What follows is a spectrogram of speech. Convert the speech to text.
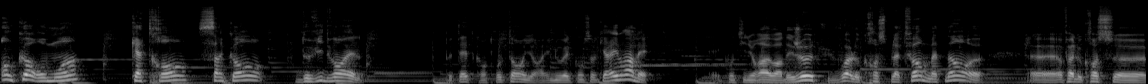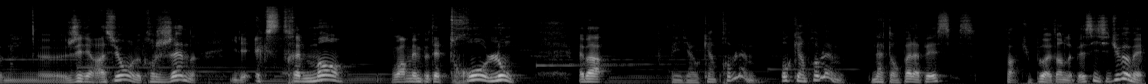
encore au moins 4 ans, 5 ans de vie devant elle, peut-être qu'entre-temps, il y aura une nouvelle console qui arrivera, mais elle continuera à avoir des jeux, tu le vois, le cross-platform maintenant, euh, euh, enfin le cross-génération, le cross-gen, il est extrêmement, voire même peut-être trop long. Eh ben, il n'y a aucun problème, aucun problème n'attends pas la PS6. Enfin, tu peux attendre la PS6 si tu veux, mais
